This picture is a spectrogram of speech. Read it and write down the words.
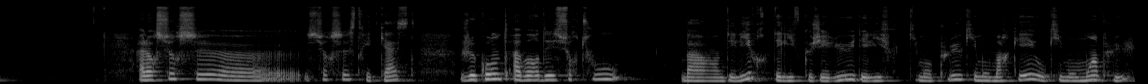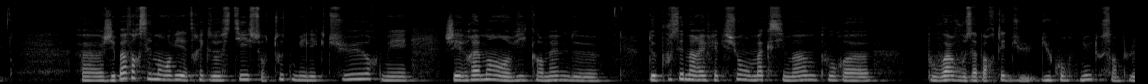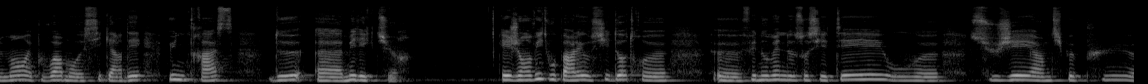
Alors sur ce, sur ce streetcast, je compte aborder surtout bah, des livres, des livres que j'ai lus, des livres qui m'ont plu, qui m'ont marqué ou qui m'ont moins plu. Euh, j'ai pas forcément envie d'être exhaustive sur toutes mes lectures, mais j'ai vraiment envie quand même de, de, pousser ma réflexion au maximum pour euh, pouvoir vous apporter du, du, contenu tout simplement et pouvoir moi aussi garder une trace de euh, mes lectures. Et j'ai envie de vous parler aussi d'autres phénomènes de société ou sujets un petit peu plus,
